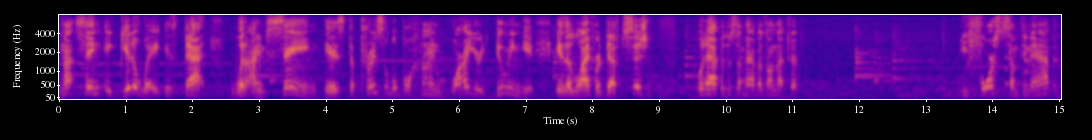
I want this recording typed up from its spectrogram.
Not saying a getaway is bad. What I'm saying is the principle behind why you're doing it is a life or death decision. What happens if something happens on that trip? You forced something to happen.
